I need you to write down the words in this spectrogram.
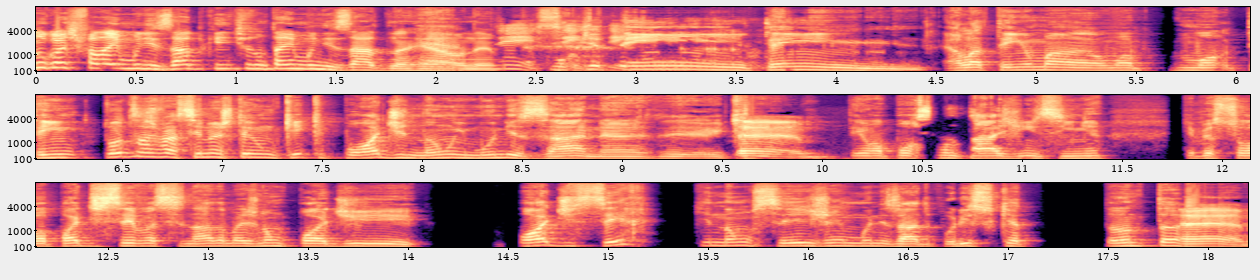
não gosto de falar imunizado porque a gente não tá imunizado na real, é, né? Sim, sim, porque sim. tem, tem, ela tem uma, uma, uma, tem, todas as vacinas têm um que que pode não imunizar, né? Que é. Tem uma porcentagemzinha que a pessoa pode ser vacinada, mas não pode, pode ser que não seja imunizado. Por isso que é tanta é.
